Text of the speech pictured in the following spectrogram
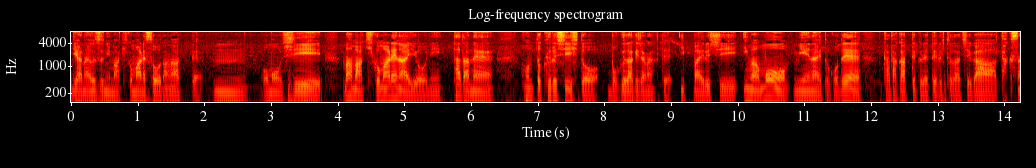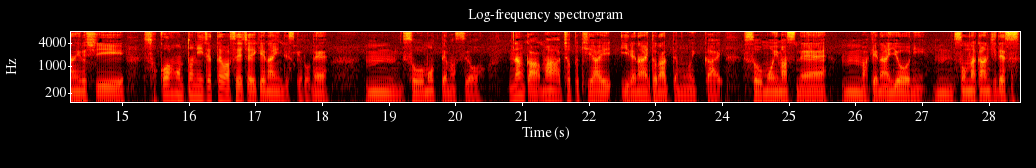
嫌な渦に巻き込まれそうだなって、うん、思うし、まあ巻き込まれないように、ただね、ほんと苦しい人、僕だけじゃなくていっぱいいるし、今も見えないとこで戦ってくれてる人たちがたくさんいるし、そこは本当に絶対忘れちゃいけないんですけどね。うん、そう思ってますよ。なんかまあちょっと気合い入れないとなってもう一回そう思いますね。うん、負けないように。うん、そんな感じです。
